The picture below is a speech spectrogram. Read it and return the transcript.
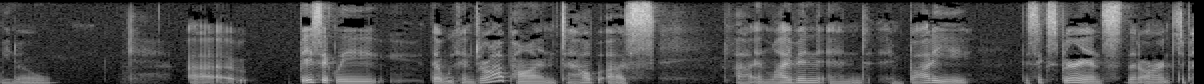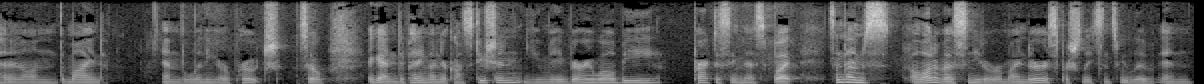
you know uh, basically that we can draw upon to help us uh, enliven and embody this experience that aren't dependent on the mind and the linear approach. So, again, depending on your constitution, you may very well be practicing this, but sometimes a lot of us need a reminder, especially since we live in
